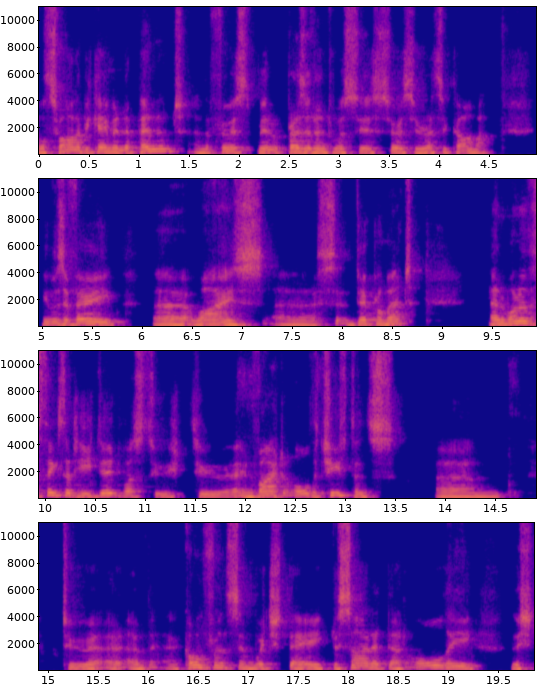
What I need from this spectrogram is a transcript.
Botswana became independent, and the first president was Sir Seretse Khama. He was a very uh, wise uh, diplomat. And one of the things that he did was to, to invite all the chieftains um, to a, a, a, conference in which they decided that all the, the,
